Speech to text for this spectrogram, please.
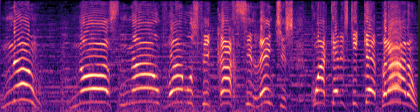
Não! Nós não vamos ficar silentes com aqueles que quebraram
